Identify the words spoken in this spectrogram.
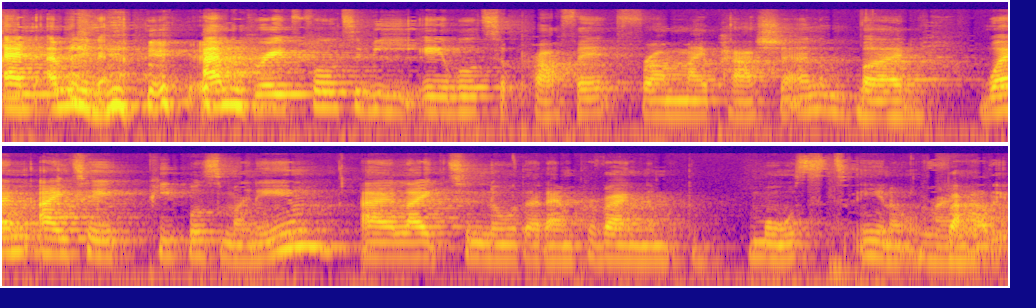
And I mean, I'm grateful to be able to profit from my passion, but when I take people's money, I like to know that I'm providing them with the most, you know, Right. value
